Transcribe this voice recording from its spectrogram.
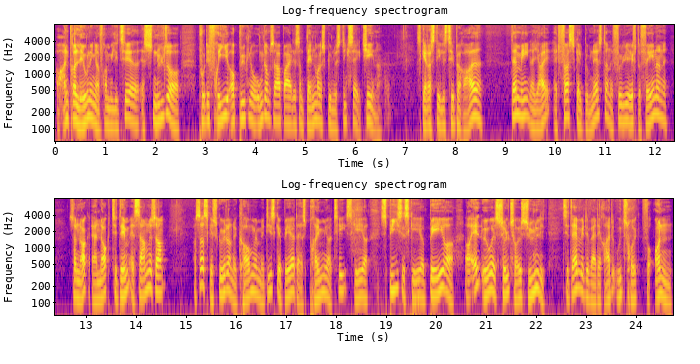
og andre levninger fra militæret er snyltere på det frie opbyggende og ungdomsarbejde, som Danmarks gymnastiksag tjener. Skal der stilles til parade, der mener jeg, at først skal gymnasterne følge efter fanerne, så nok er nok til dem at samles om, og så skal skytterne komme, men de skal bære deres præmier, te-skeer, spiseskeer, bære og alt øvrigt sølvtøj synligt. Til da vil det være det rette udtryk for ånden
